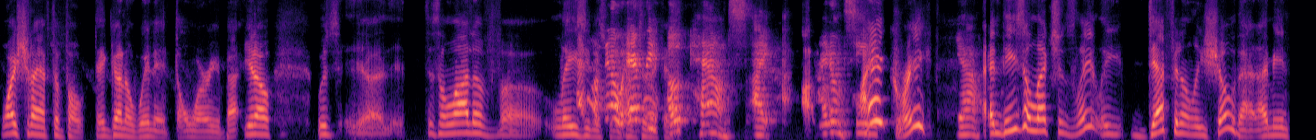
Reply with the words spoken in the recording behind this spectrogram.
why should I have to vote? They're gonna win it. Don't worry about you know. Was uh, there's a lot of uh, laziness. No, every vote counts. I I don't see. I agree. Yeah. And these elections lately definitely show that. I mean,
